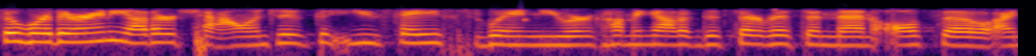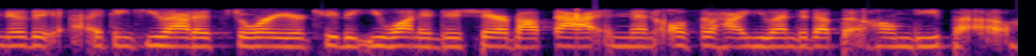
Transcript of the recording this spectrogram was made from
So were there any other challenges that you faced when you were coming out of the service and then also I know that I think you had a story or two that you wanted to share about that and then also how you ended up at Home Depot.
